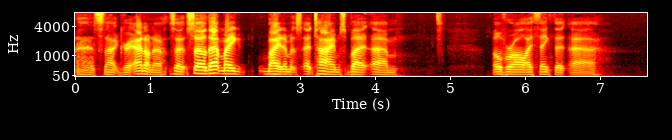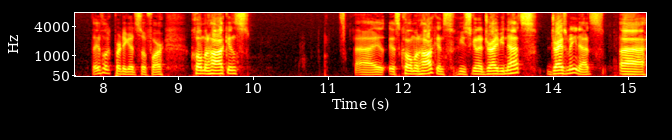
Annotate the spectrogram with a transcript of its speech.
it's not great. I don't know. So so that might bite him at, at times, but um, overall, I think that uh, they've looked pretty good so far. Coleman Hawkins uh, is Coleman Hawkins. He's going to drive you nuts. Drives me nuts. Uh,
